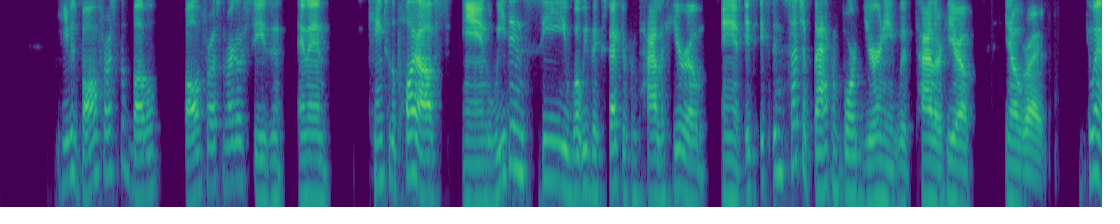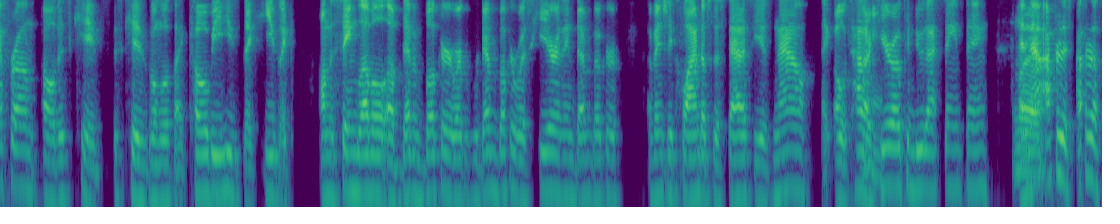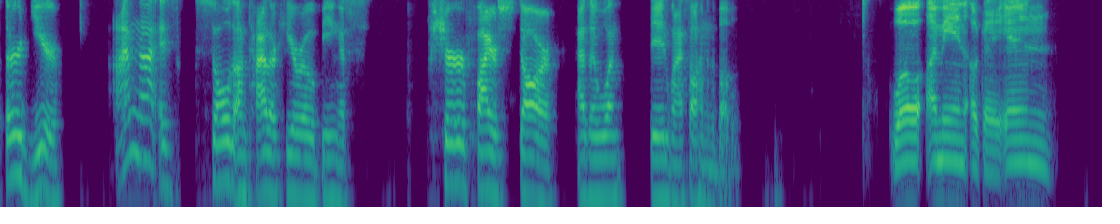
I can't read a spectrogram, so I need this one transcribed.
he was balling for us in the bubble, balling for us in the regular season, and then came to the playoffs and we didn't see what we've expected from Tyler Herro. And it's, it's been such a back and forth journey with Tyler Herro. You know, right. He went from, oh, this kid's this kid's gonna look like Kobe. He's like he's like on the same level of Devin Booker, where, where Devin Booker was here, and then Devin Booker eventually climbed up to the status he is now. Like, oh, Tyler mm-hmm. Herro can do that same thing. Right. And now after this, after the third year, I'm not as sold on Tyler Herro being a surefire star as I once did when I saw him in the bubble? Well, I mean, okay, in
